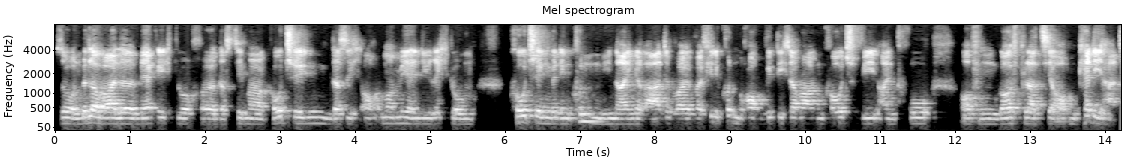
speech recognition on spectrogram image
So, und mittlerweile merke ich durch äh, das Thema Coaching, dass ich auch immer mehr in die Richtung Coaching mit den Kunden hineingerate, weil, weil viele Kunden brauchen wirklich, sag mal, einen Coach wie ein Pro auf dem Golfplatz ja auch einen Caddy hat,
